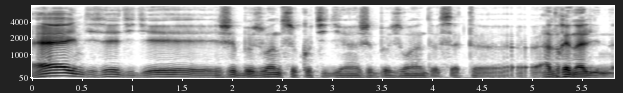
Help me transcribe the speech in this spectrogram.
Eh, il me disait, Didier, j'ai besoin de ce quotidien, j'ai besoin de cette adrénaline.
